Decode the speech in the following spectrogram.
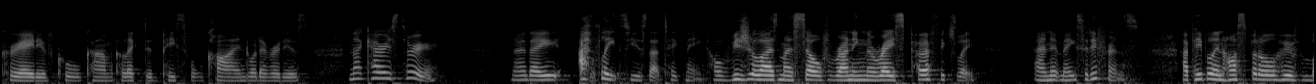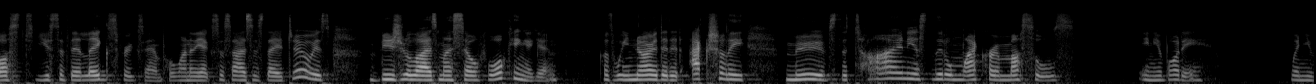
creative, cool, calm, collected, peaceful, kind, whatever it is. And that carries through. You know, they athletes use that technique. I'll visualize myself running the race perfectly, and it makes a difference. Uh, people in hospital who've lost use of their legs, for example, one of the exercises they do is visualize myself walking again, because we know that it actually moves the tiniest little micro muscles in your body when you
